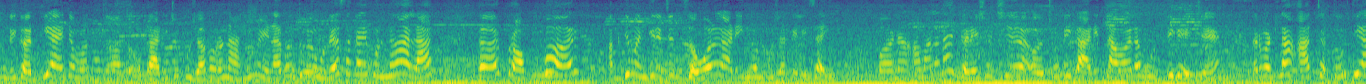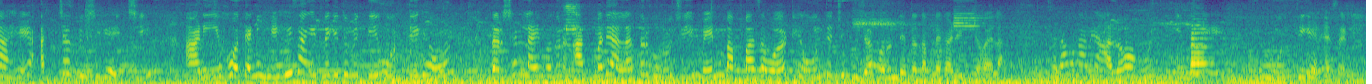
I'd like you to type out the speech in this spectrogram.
थोडी गर्दी आहे त्यामुळे गाडीची पूजा करून नाही मिळणार पण तुम्ही उद्या सकाळी पुन्हा आलात तर प्रॉपर अगदी मंदिराच्या जवळ गाडी घेऊन पूजा केली जाईल. पण आम्हाला ना गणेशाची छोटी गाडीत लावायला मूर्ती घ्यायची आहे. तर म्हटलं आज चतुर्थी आहे आजच्याच दिवशी घ्यायची. आणि हो त्यांनी हेही सांगितलं की तुम्ही ती मूर्ती घेऊन दर्शन लाईनमधून आतमध्ये आलात तर गुरुजी मेन बाप्पाजवळ ठेवून त्याची पूजा करून देतात आपल्या गाडीत ठेवायला. चला मग आम्ही आलो आहोत इथे मूर्ती घेण्यासाठी.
